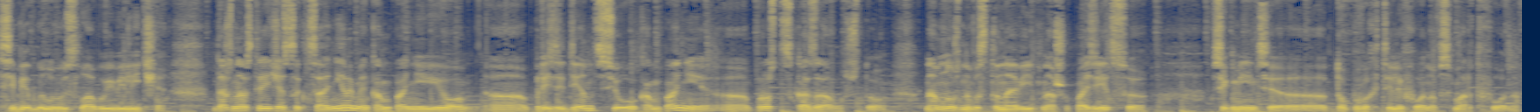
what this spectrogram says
себе былую славу и величие. Даже на встрече с акционерами компании ее а, президент SEO компании а, просто сказал, что нам нужно восстановить нашу позицию в сегменте а, топовых телефонов, смартфонов.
